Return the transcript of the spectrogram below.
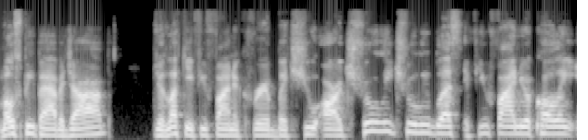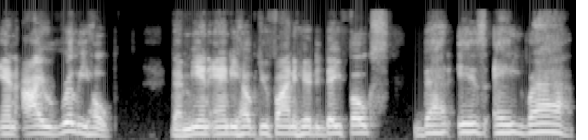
Most people have a job. You're lucky if you find a career, but you are truly, truly blessed if you find your calling. And I really hope that me and Andy helped you find it here today, folks. That is a wrap.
